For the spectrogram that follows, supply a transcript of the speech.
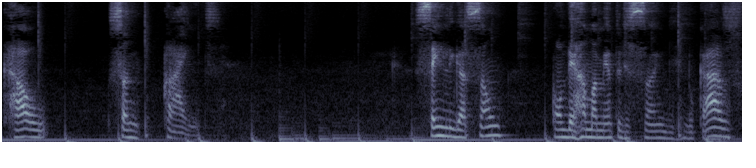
Grausamkeit, sem ligação com derramamento de sangue, no caso,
